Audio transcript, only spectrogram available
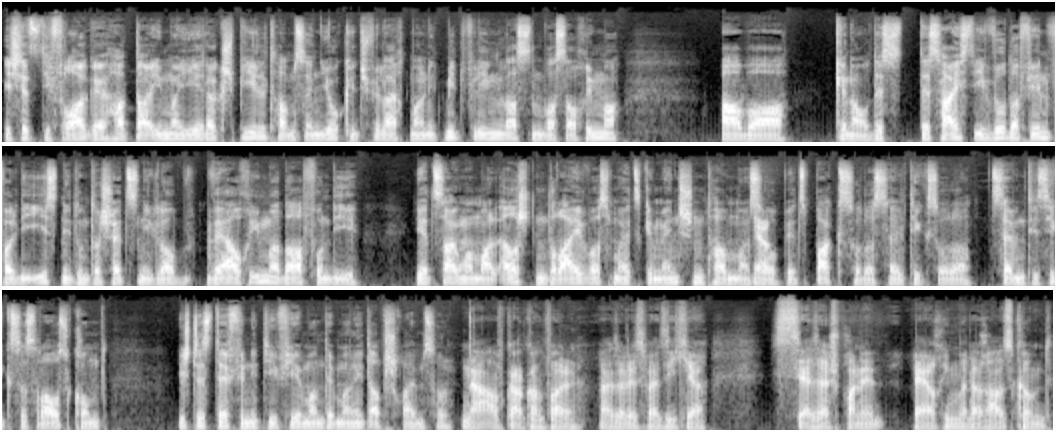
Ist jetzt die Frage, hat da immer jeder gespielt? Haben sie den Jokic vielleicht mal nicht mitfliegen lassen, was auch immer. Aber genau, das, das heißt, ich würde auf jeden Fall die East nicht unterschätzen. Ich glaube, wer auch immer da von die, jetzt sagen wir mal, ersten drei, was wir jetzt gemenschent haben, also ja. ob jetzt Bucks oder Celtics oder 76ers rauskommt, ist das definitiv jemand, den man nicht abschreiben soll. Na, auf gar keinen Fall. Also das war sicher sehr, sehr spannend, wer auch immer da rauskommt.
